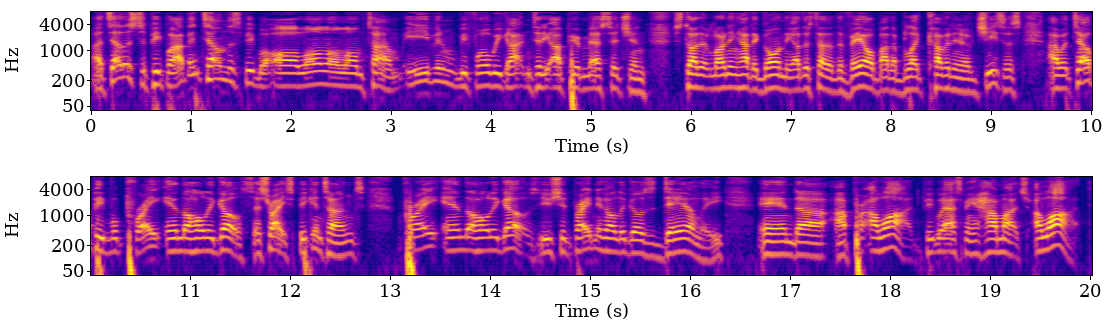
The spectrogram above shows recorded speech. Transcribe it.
I tell this to people. I've been telling this to people all long, long, long time, even before we got into the up here message and started learning how to go on the other side of the veil by the blood covenant of Jesus. I would tell people, pray in the Holy Ghost. That's right. Speak in tongues. Pray in the Holy Ghost. You should pray in the Holy Ghost daily and uh, a lot. People ask me how much. A lot.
